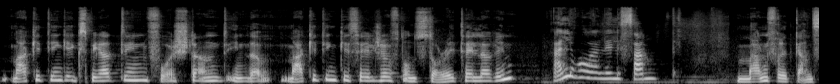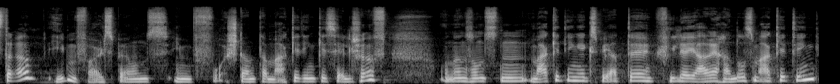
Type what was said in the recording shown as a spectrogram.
Marketing-Expertin, Vorstand in der Marketinggesellschaft und Storytellerin. Hallo allesamt. Manfred Gansterer, ebenfalls bei uns im Vorstand der Marketinggesellschaft und ansonsten Marketing-Experte, viele Jahre Handelsmarketing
